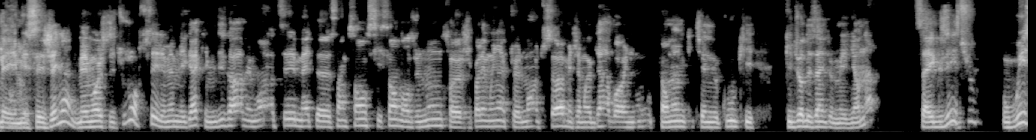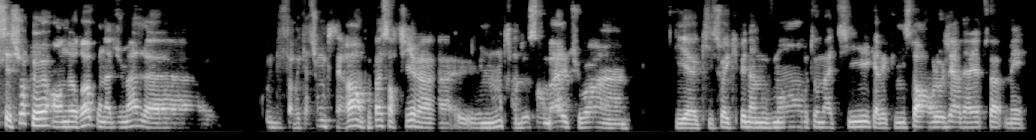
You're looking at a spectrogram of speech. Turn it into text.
mais, Mais c'est génial. Mais moi, je dis toujours, tu sais, même les gars qui me disent, ah, mais moi, tu sais, mettre 500, euh, 600 dans une montre, euh, j'ai pas les moyens actuellement et tout ça, mais j'aimerais bien avoir une montre quand même qui tienne le coup, qui, qui dure des années. Mais il y en a. Ça existe. Oui, c'est sûr qu'en Europe, on a du mal, euh, de fabrication, etc. On peut pas sortir euh, une montre à 200 balles, tu vois, qui, qui soit équipée d'un mouvement automatique avec une histoire horlogère derrière tout ça. Mais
